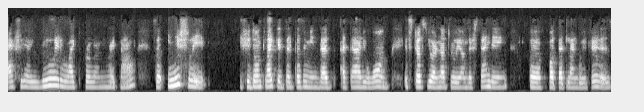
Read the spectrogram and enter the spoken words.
actually, I really liked programming right now. So initially, if you don't like it, that doesn't mean that at end you won't. It's just you are not really understanding uh, what that language is.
